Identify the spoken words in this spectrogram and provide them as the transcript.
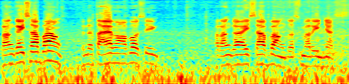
Barangay Sabang. Ito na tayo mga bossing. Barangay Sabang, Das Marinas.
